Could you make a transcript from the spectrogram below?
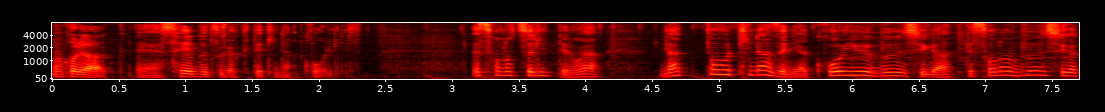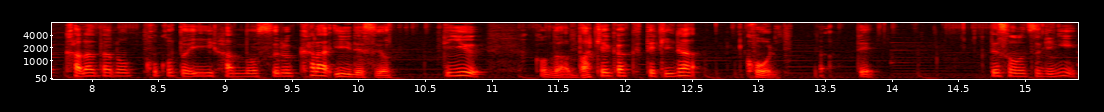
まあ、これは、えー、生物学的な公理です。でその次っていうのは納豆キナーゼにはこういう分子があってその分子が体のここといい反応するからいいですよっていう今度は化学的な公理があってでその次に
